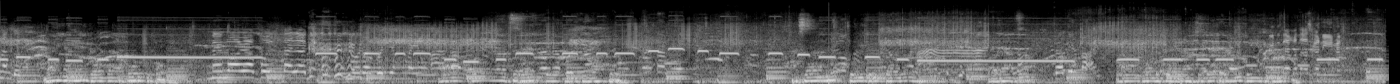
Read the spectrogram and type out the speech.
Kawawa yung nandun. Memorable talaga. Memorable yung ngayong araw. Grabe ang taas. Hindi tayo mataas kanina.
